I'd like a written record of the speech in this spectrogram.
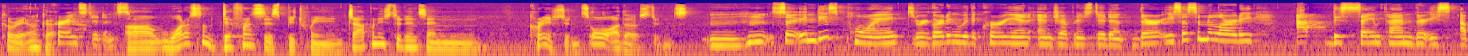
Korean. Okay. Korean students. Uh, what are some differences between Japanese students and Korean students or other students? Mhm. So in this point, regarding with the Korean and Japanese student, there is a similarity. At the same time, there is a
